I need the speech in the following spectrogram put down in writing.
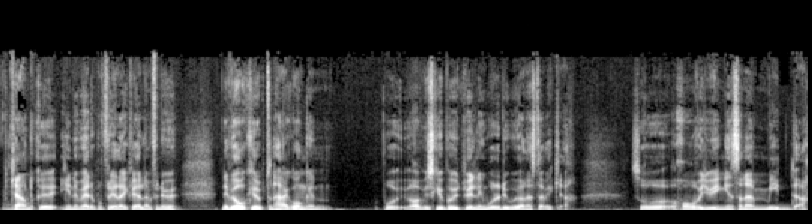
Mm. Kanske hinner med det på fredagskvällen för nu när vi åker upp den här gången på, ja, vi ska ju på utbildning både du och jag nästa vecka. Så har vi ju ingen sån här middag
